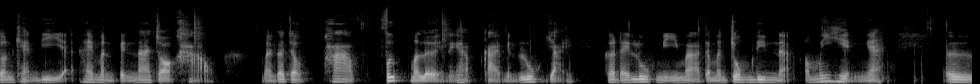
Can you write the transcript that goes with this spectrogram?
ต้นแคนดี้อะให้มันเป็นหน้าจอขาว มันก็จะภาพฟึบมาเลยนะครับ กลายเป็นลูกใหญ่ ก็ได้ลูกนี้มาแต่มันจมดินอะเราไม่เห็นไงเออ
